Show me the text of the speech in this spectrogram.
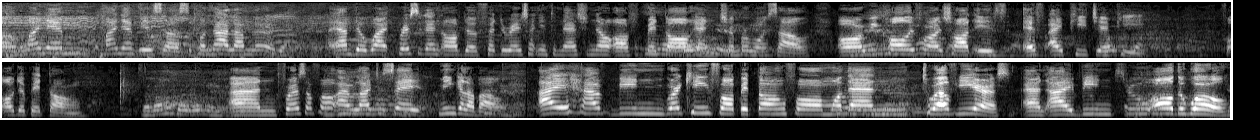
Uh, my name, my name is uh, Sapana Lamler. I am the Vice President of the Federation International of Petong and Chaperone South, or we call it for a short is FIPJP, for all the Petanque. And first of all, I would like to say Mingalabao. I have been working for Petanque for more than 12 years, and I've been through all the world,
